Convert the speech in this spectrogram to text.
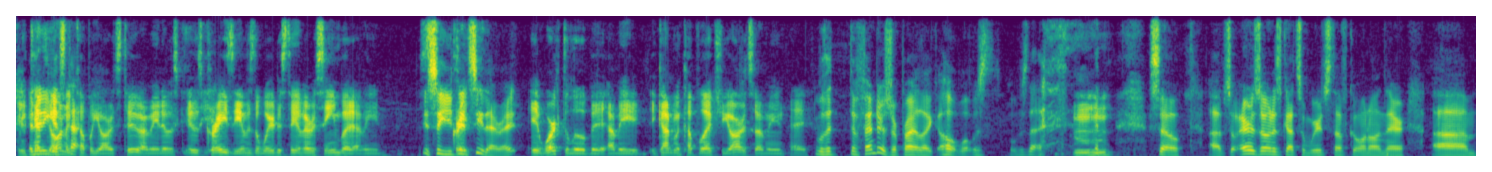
He And kept then he gets going a couple yards too. I mean, it was it was crazy. It was the weirdest thing I've ever seen. But I mean, so you did see that, right? it worked a little bit. I mean, it got him a couple extra yards. So I mean, hey. Well, the defenders are probably like, oh, what was what was that? hmm So, uh, so Arizona's got some weird stuff going on there. Um,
